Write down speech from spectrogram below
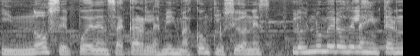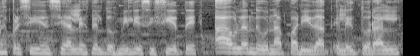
y no se pueden sacar las mismas conclusiones, los números de las internas presidenciales del 2017 hablan de una paridad electoral,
